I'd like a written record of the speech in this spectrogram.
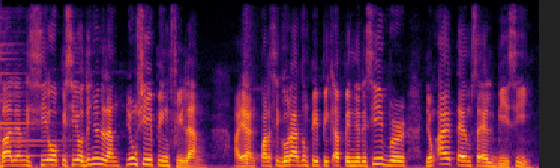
bali ang COP, COD nyo na lang yung shipping fee lang. Ayan, para siguradong pipick upin ni receiver yung item sa LBC.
